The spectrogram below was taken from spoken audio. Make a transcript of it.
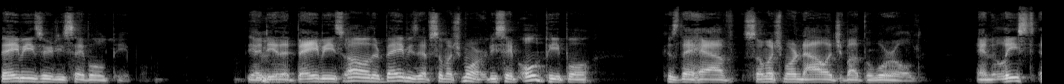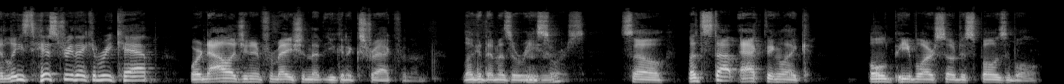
babies or do you save old people? The idea that babies oh they're babies they have so much more. Do you save old people because they have so much more knowledge about the world? And at least at least history they can recap or knowledge and information that you can extract from them. Look at them as a mm-hmm. resource so let's stop acting like old people are so disposable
